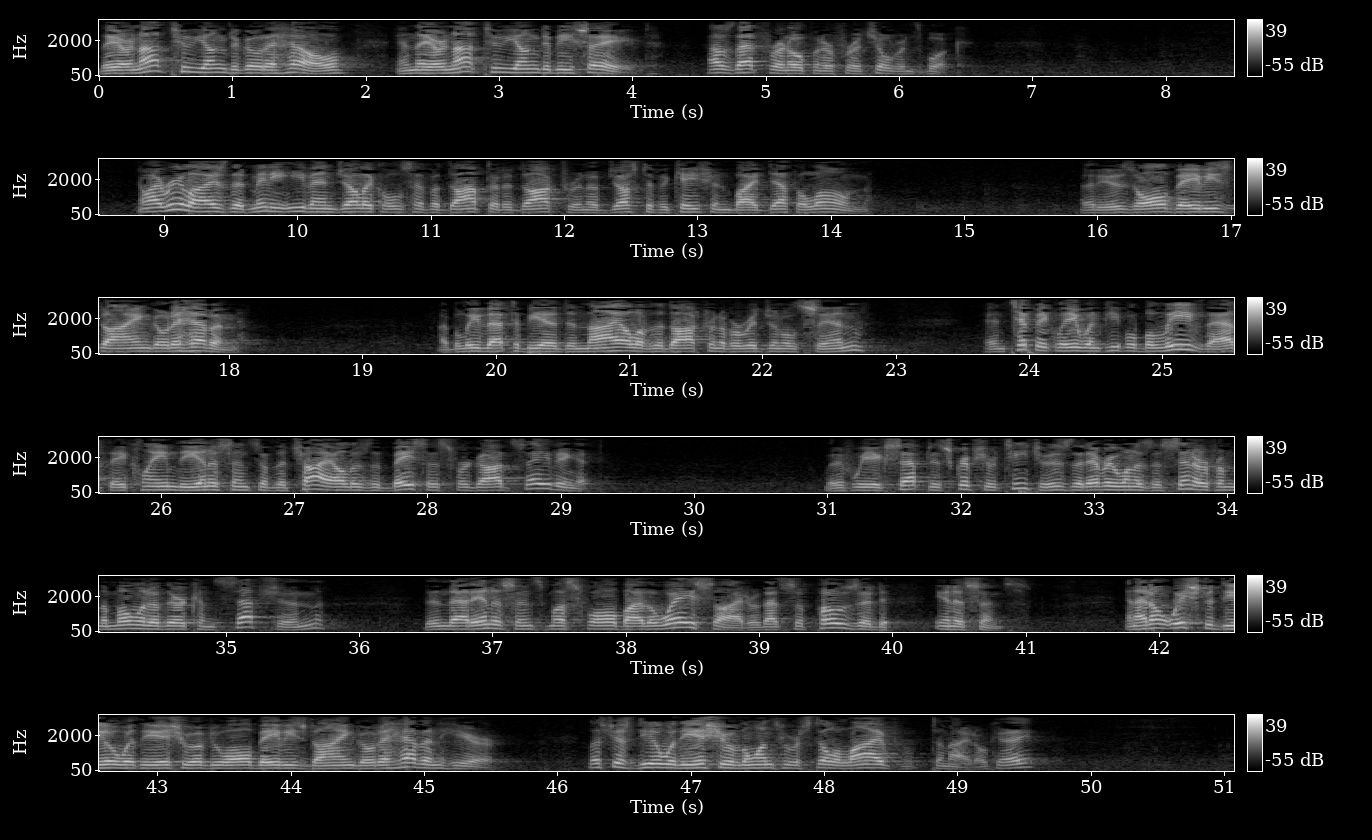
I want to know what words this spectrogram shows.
they are not too young to go to hell, and they are not too young to be saved. How's that for an opener for a children's book? Now, I realize that many evangelicals have adopted a doctrine of justification by death alone. That is, all babies dying go to heaven. I believe that to be a denial of the doctrine of original sin. And typically, when people believe that, they claim the innocence of the child as the basis for God saving it. But if we accept, as Scripture teaches, that everyone is a sinner from the moment of their conception, then that innocence must fall by the wayside, or that supposed innocence. And I don't wish to deal with the issue of do all babies dying go to heaven here. Let's just deal with the issue of the ones who are still alive tonight, okay?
